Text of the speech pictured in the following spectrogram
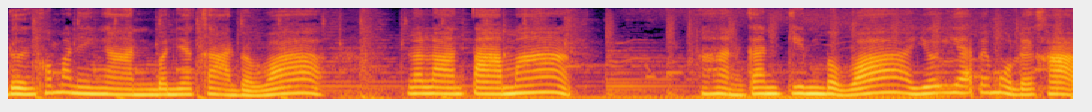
เดินเข้ามาในงานบรรยากาศแบบว่าละลานตามาก อาหารการกินแบบว่าเยอะแยะไปหมดเลยค่ะ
